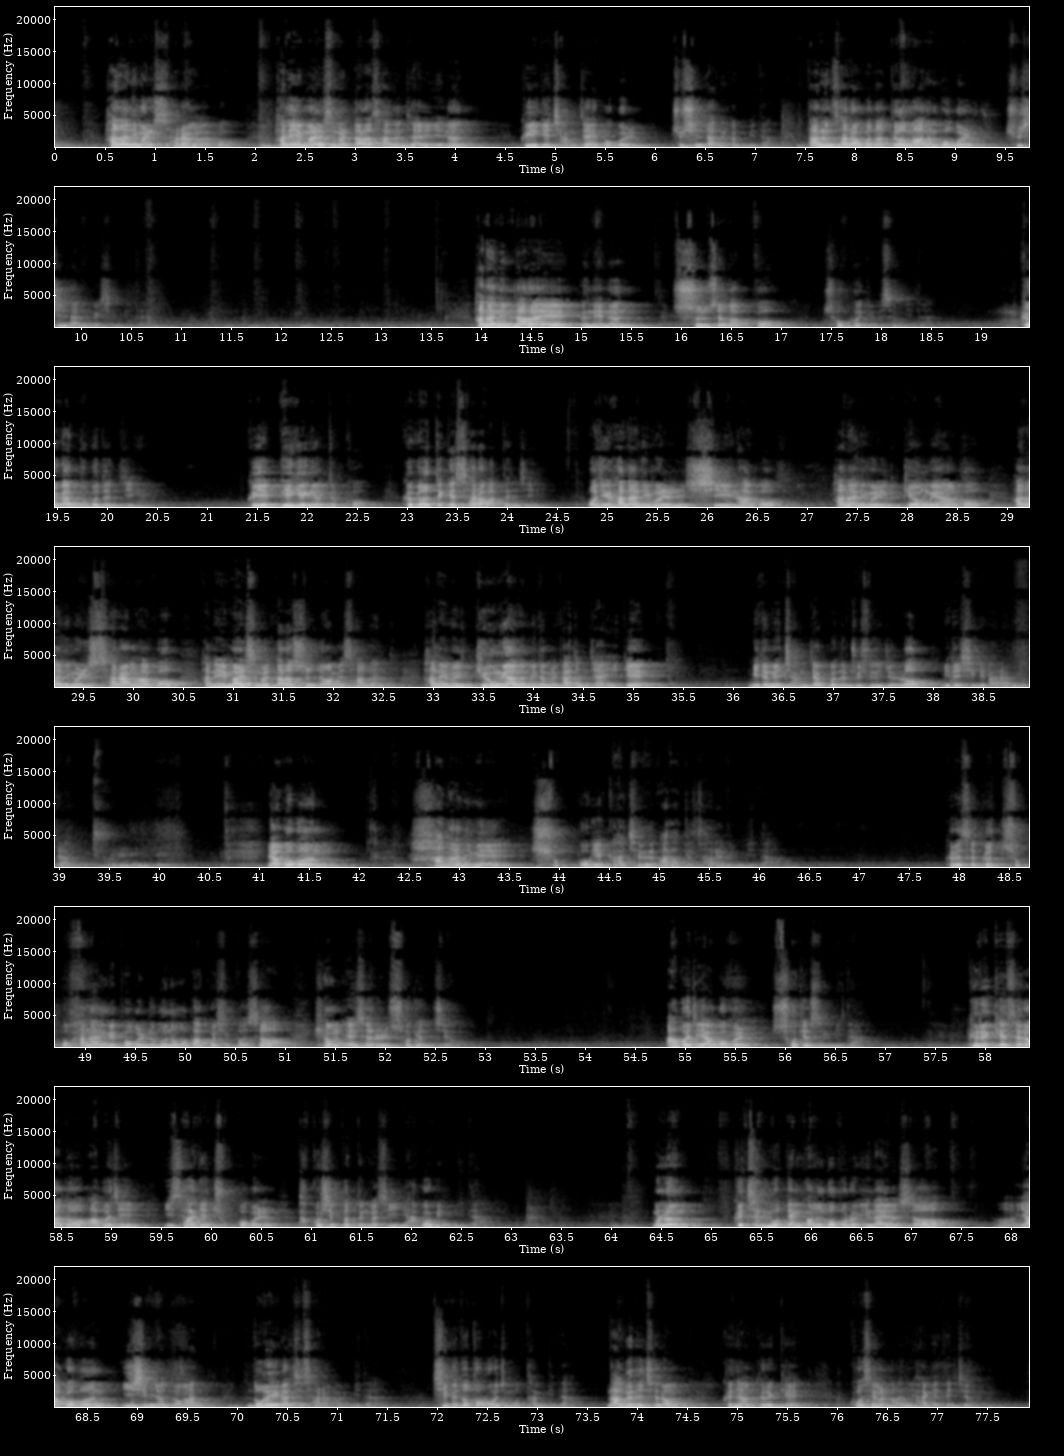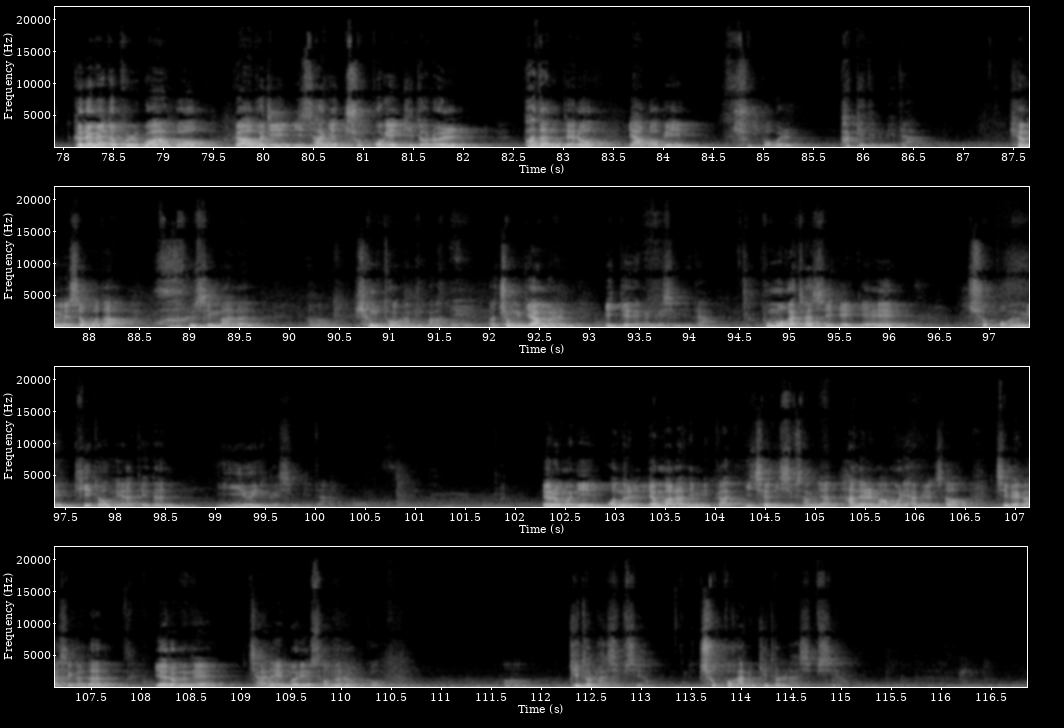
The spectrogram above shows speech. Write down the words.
하나님을 사랑하고, 하나님의 말씀을 따라 사는 자에게는 그에게 장자의 복을 주신다는 겁니다. 다른 사람보다 더 많은 복을 주신다는 것입니다. 하나님 나라의 은혜는 순서가 없고 조건이 없습니다. 그가 누구든지 그의 배경이 어떻고 그가 어떻게 살아왔든지 오직 하나님을 시인하고 하나님을 경외하고 하나님을 사랑하고 하나님의 말씀을 따라 순종하며 사는 하나님을 경외하는 믿음을 가진 자에게 믿음의 장자권을 주시는 줄로 믿으시기 바랍니다. 야곱은 하나님의 축복의 가치를 알았던 사람입니다. 그래서 그 축복, 하나님의 복을 너무너무 받고 싶어서 형 에서를 속였죠. 아버지 야곱을 속였습니다. 그렇게 해서라도 아버지 이삭의 축복을 받고 싶었던 것이 야곱입니다. 물론 그 잘못된 방법으로 인하여서 어, 야곱은 20년 동안 노예같이 살아갑니다. 집에도 돌아오지 못합니다. 나그네처럼 그냥 그렇게 고생을 많이 하게 되죠. 그럼에도 불구하고 그 아버지 이삭의 축복의 기도를 받은 대로 야곱이 축복을 받게 됩니다. 형 에서보다 훨씬 많은 어, 형통함과 존귀함을 잊게 되는 것입니다. 부모가 자식에게 축복하며 기도해야 되는 이유인 것입니다. 여러분이 오늘 연말 아닙니까? 2023년 한 해를 마무리하면서 집에 가시거든 여러분의 자녀의 머리에 손을 얹고 어, 기도를 하십시오. 축복하는 기도를 하십시오.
